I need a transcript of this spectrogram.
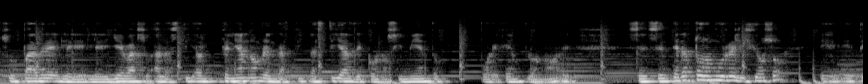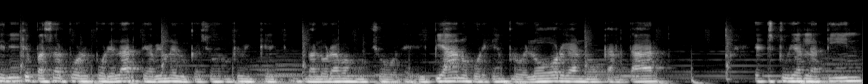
su padre le, lleva a las tías, tenían nombre las, las tías de conocimiento, por ejemplo, ¿no? era todo muy religioso, tenía que pasar por, por, el arte, había una educación que, que, valoraba mucho el piano, por ejemplo, el órgano, cantar, estudiar latín,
